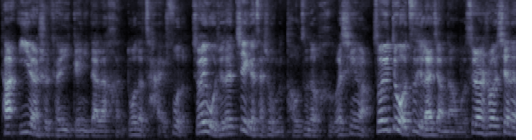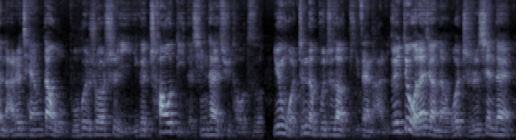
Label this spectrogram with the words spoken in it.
它依然是可以给你带来很多的财富的，所以我觉得这个才是我们投资的核心啊。所以对我自己来讲呢，我虽然说现在拿着钱，但我不会说是以一个抄底的心态去投资，因为我真的不知道底在哪里。所以对我来讲呢，我只是现在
